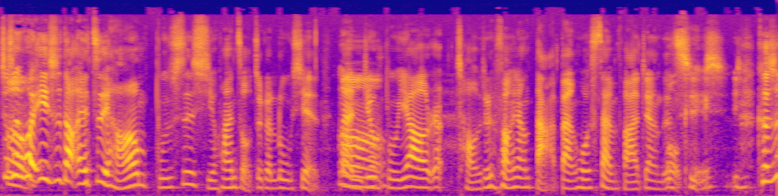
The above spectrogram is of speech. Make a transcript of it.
就是会意识到，哎，自己好像不是喜欢走这个路线，那你就不要让朝这个方向打扮或散发这样的气息。可是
